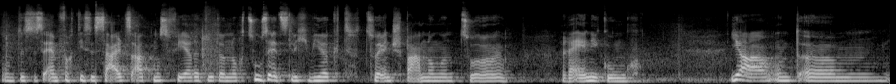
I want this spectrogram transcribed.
und das ist einfach diese Salzatmosphäre, die dann noch zusätzlich wirkt zur Entspannung und zur Reinigung. Ja, und ähm,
